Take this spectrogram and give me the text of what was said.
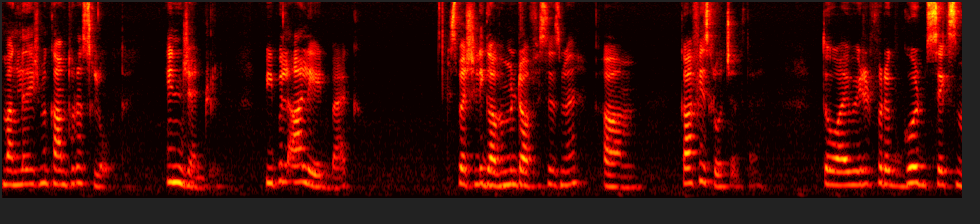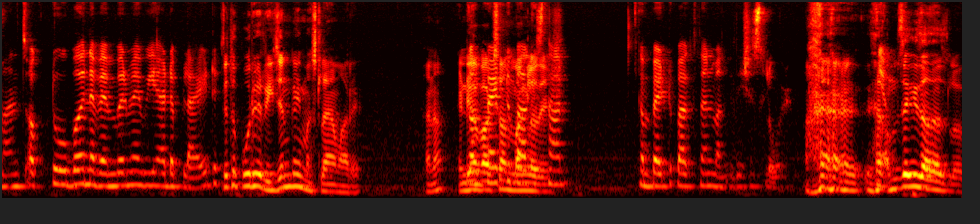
بنگلہ دیش میں کام تھوڑا سلو ہوتا ہے. In general people are laid back especially government offices میں um, کافی سلو چلتا ہے. تو I waited for a good six months October November میں وی ہیڈ اپلائیڈ یہ تو پورے ریجن کا ہی مسئلہ ہے ہمارے ہے نا؟ انڈیا پاکستان بنگلہ دیش کمپیئر ٹو پاکستان بنگلہ دیش از سلوور ہم سے بھی زیادہ سلو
